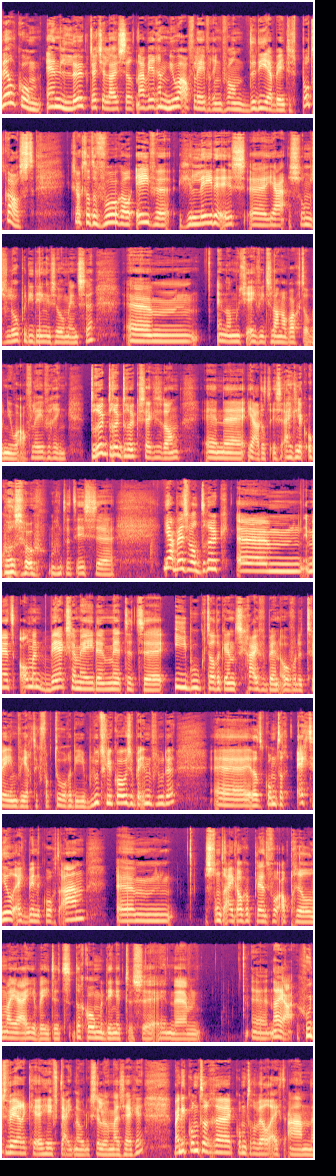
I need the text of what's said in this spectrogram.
Welkom en leuk dat je luistert naar weer een nieuwe aflevering van de Diabetes Podcast. Ik zag dat de vorige al even geleden is. Uh, ja, soms lopen die dingen zo, mensen. Um, en dan moet je even iets langer wachten op een nieuwe aflevering. Druk, druk, druk, zeggen ze dan. En uh, ja, dat is eigenlijk ook wel zo. Want het is. Uh, ja, best wel druk um, met al mijn werkzaamheden, met het uh, e-book dat ik aan het schrijven ben over de 42 factoren die je bloedglucose beïnvloeden. Uh, dat komt er echt heel erg binnenkort aan. Um, stond eigenlijk al gepland voor april, maar ja, je weet het, er komen dingen tussen en... Um, uh, nou ja, goed werk heeft tijd nodig, zullen we maar zeggen. Maar die komt er, komt er wel echt aan,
